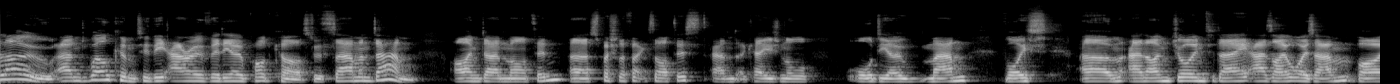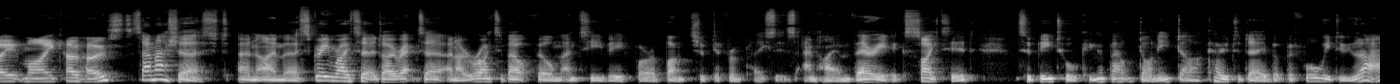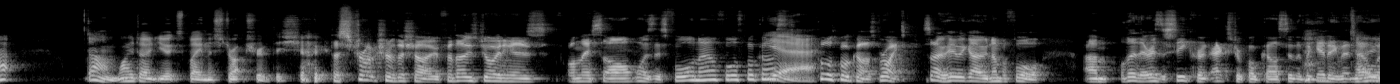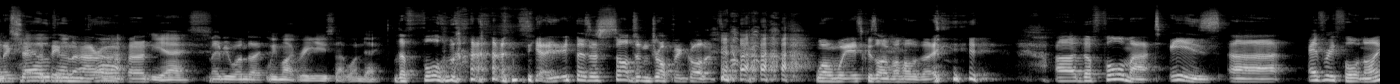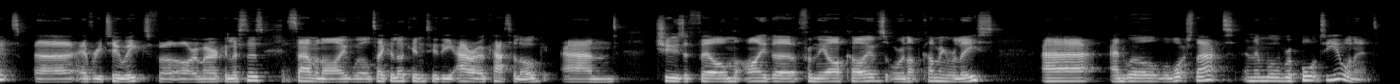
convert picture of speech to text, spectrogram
Hello and welcome to the Arrow Video Podcast with Sam and Dan. I'm Dan Martin, a special effects artist and occasional audio man voice. Um, and I'm joined today, as I always am, by my co host. Sam Ashurst, and I'm a screenwriter, a director, and I write about film and TV for a bunch of different places. And I am very excited to be talking about Donnie Darko today. But before we do that, Dan, why don't you explain the structure of this show? The structure of the show, for those joining us on this, are, what is this, four now? Fourth podcast? Yeah. Fourth podcast, right. So here we go, number four. Um, although there is a secret extra podcast at the beginning that no one except the people them at Arrow have heard. Yes. Maybe one day. We might reuse that one day. The format, yeah, if there's a sudden drop in quality, one way it's because I'm on holiday. uh, the format is uh, every fortnight, uh, every two weeks for our American listeners. Sam and I will take a look into the Arrow catalogue and choose a film either from the archives or an upcoming release, uh, and we'll we'll watch that and then we'll report to you on it.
